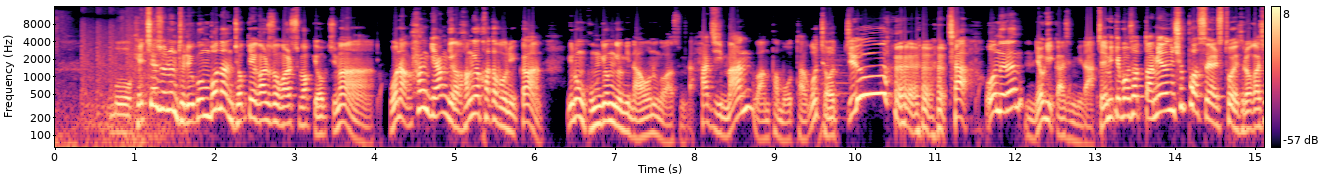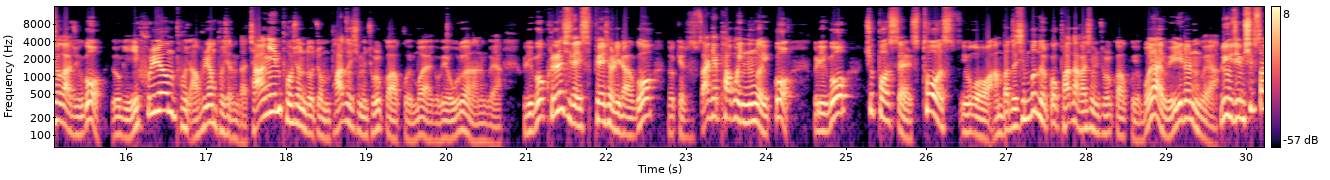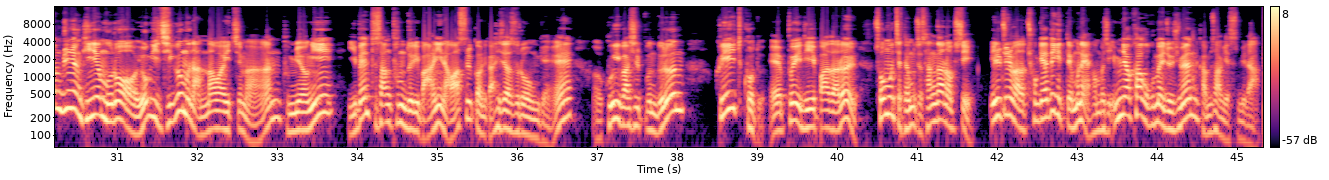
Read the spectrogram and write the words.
뭐 개체수는 드래곤보단 적게 갈수갈 수밖에 없지만 워낙 한 개 한 개가 강력하다 보니까 이런 공격력이 나오는 것 같습니다. 하지만 완파 못하고 졌쥬. 자 오늘은 여기까지입니다. 재밌게 보셨다면 슈퍼셀 스토어에 들어가셔가지고 여기 훈련 포, 아 훈련 포션이란다. 장인 포션도 좀 받으시면 좋을 것 같고 뭐야 이거 왜 오류가 나는 거야. 그리고 클래시데이 스페셜이라고 이렇게 싸게 파고 있는 거 있고 그리고 슈퍼셀, 스토어 이거 안 받으신 분들 꼭 받아가시면 좋을 것 같고요. 뭐야 왜 이러는 거야? 그리고 지금 13주년 기념으로 여기 지금은 안 나와 있지만 분명히 이벤트 상품들이 많이 나왔을 거니까 해자스러운 게 어, 구입하실 분들은 크리에이트 코드 FAD 바다를 소문자 대문자 상관없이 일주일마다 초기화되기 때문에 한 번씩 입력하고 구매해 주시면 감사하겠습니다.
